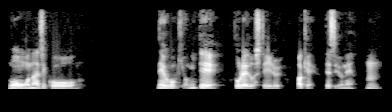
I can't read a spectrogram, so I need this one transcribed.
も同じこう、値動きを見てトレードしているわけですよね。うん。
